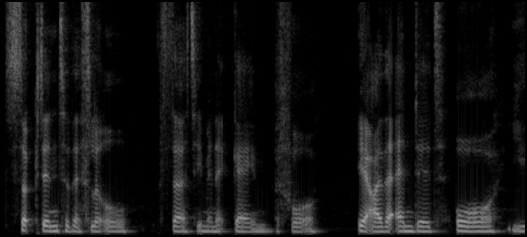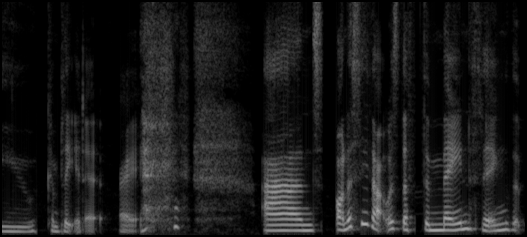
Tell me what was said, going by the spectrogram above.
sucked into this little 30 minute game before it either ended or you completed it right and honestly that was the the main thing that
